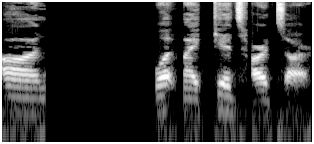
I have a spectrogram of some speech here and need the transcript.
on what my kids' hearts are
